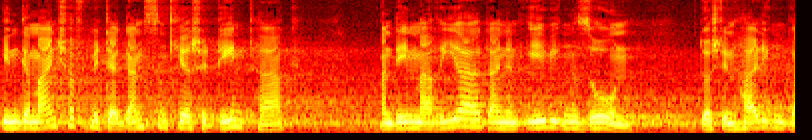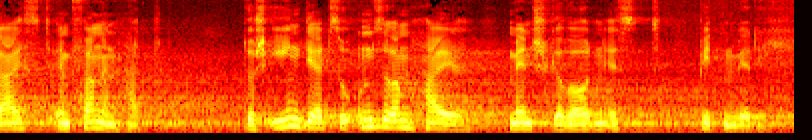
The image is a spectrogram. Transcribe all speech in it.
in Gemeinschaft mit der ganzen Kirche den Tag, an dem Maria deinen ewigen Sohn durch den Heiligen Geist empfangen hat, durch ihn, der zu unserem Heil Mensch geworden ist, bitten wir dich.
